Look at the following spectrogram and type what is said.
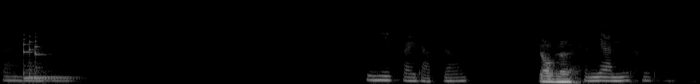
ทางที่นี่ไฟดับแล้ว จบเลย สัญญาณไม่ค่อยดีค่ะ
